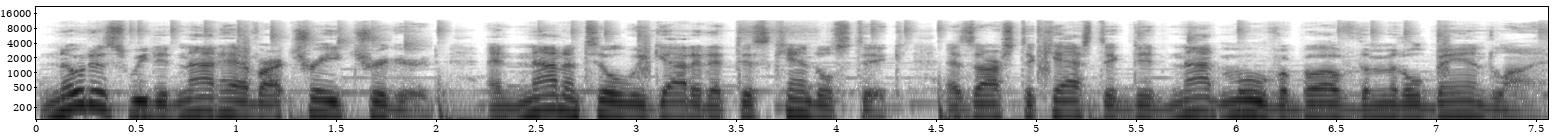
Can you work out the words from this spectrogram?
Notice we did not have our trade triggered, and not until we got it at this candlestick, as our stochastic did not move above the middle band line.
